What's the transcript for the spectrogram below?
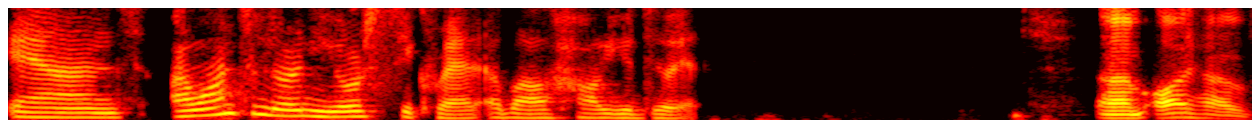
And I want to learn your secret about how you do it. Um, I have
